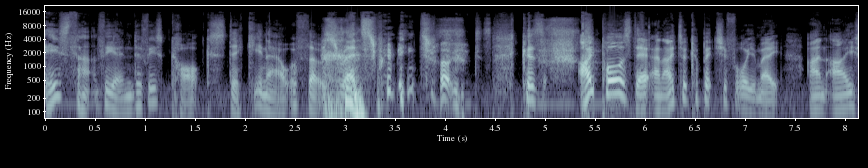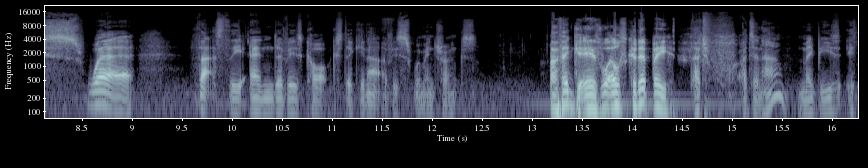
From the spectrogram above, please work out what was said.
Is that the end of his cock sticking out of those red swimming trunks? Because I paused it and I took a picture for you, mate, and I swear that's the end of his cock sticking out of his swimming trunks. I think it is. What else could it be? I, I don't know. Maybe he's, he's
